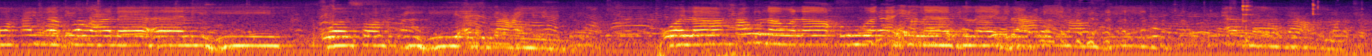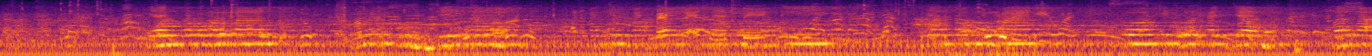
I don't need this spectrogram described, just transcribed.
محمد وعلى آله وصحبه أجمعين. ولا حول ولا قوة إلا بالله العلي العظيم. أما بعد. yang terhormat Bapak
